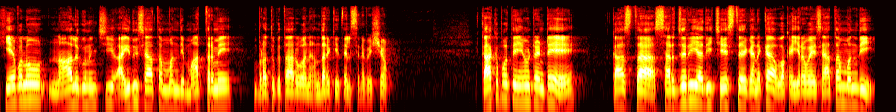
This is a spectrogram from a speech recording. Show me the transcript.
కేవలం నాలుగు నుంచి ఐదు శాతం మంది మాత్రమే బ్రతుకుతారు అని అందరికీ తెలిసిన విషయం. కాకపోతే ఏమిటంటే కాస్త సర్జరీ అది చేస్తే కనుక ఒక ఇరవై శాతం మంది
